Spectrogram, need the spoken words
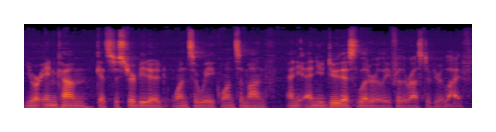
your income gets distributed once a week, once a month, and, and you do this literally for the rest of your life.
